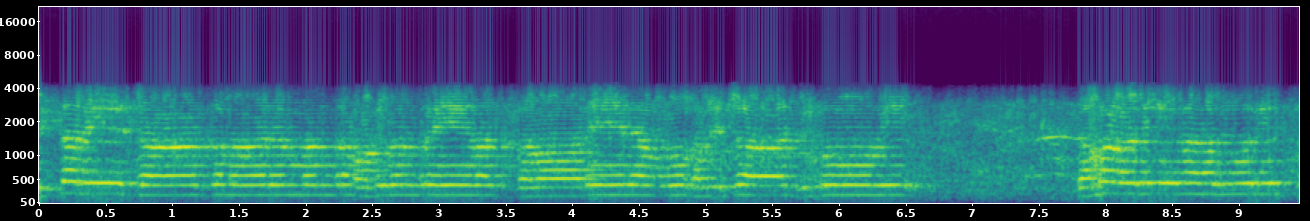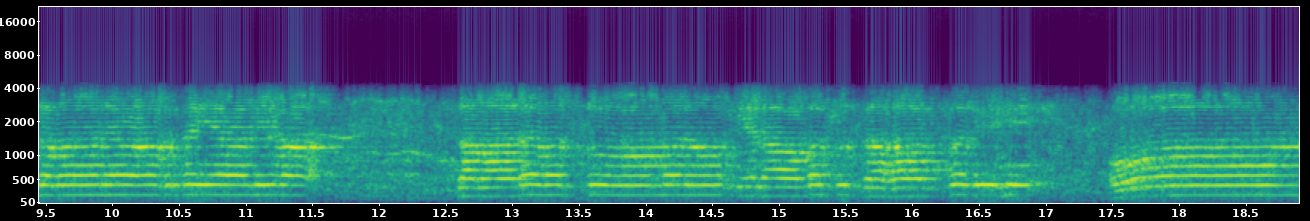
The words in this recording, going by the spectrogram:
इस्तवेशासमानं मन्त्रमभिमन्त्रेव समानेन मोहविषा जुहोमि समानेव भूरिसमानावृतयामिव समानवस्तु मनो यदा वसु सहास्पतिः ॐ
